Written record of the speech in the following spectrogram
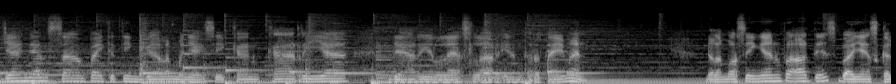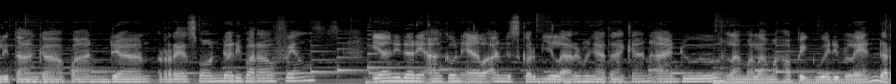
Jangan sampai ketinggalan menyaksikan karya dari Leslar Entertainment. Dalam postingan Pak Otis banyak sekali tanggapan dan respon dari para fans yakni dari akun L underscore Bilar mengatakan, Aduh, lama-lama HP gue di blender,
